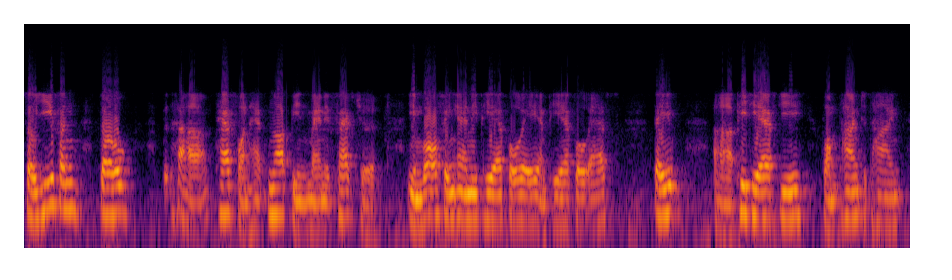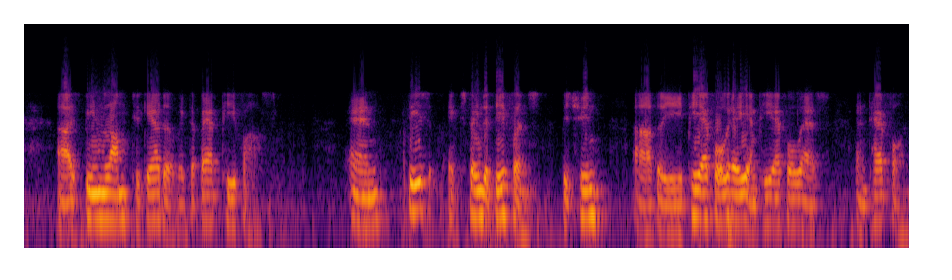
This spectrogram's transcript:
So even though uh, Teflon has not been manufactured involving any PFOA and PFOS, they uh, PTFE from time to time uh, is being lumped together with the bad PFAS. And this explains the difference between uh, the PFOA and PFOS and Teflon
